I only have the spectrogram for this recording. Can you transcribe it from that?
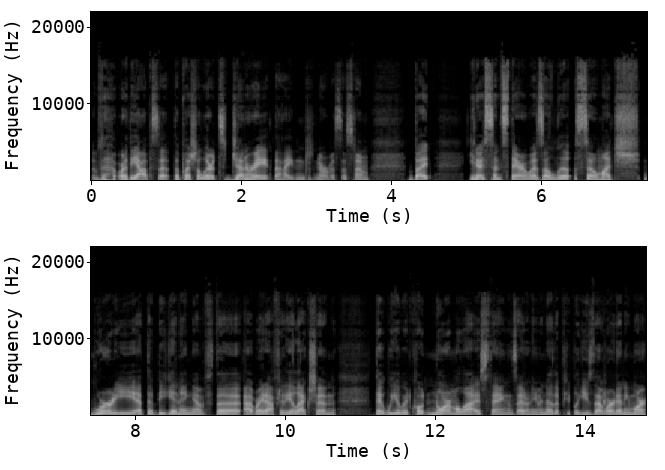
the, or the opposite. The push alerts generate the heightened nervous system, but you know, since there was a li- so much worry at the beginning of the at, right after the election that we would quote normalize things. I don't even know that people use that word anymore.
